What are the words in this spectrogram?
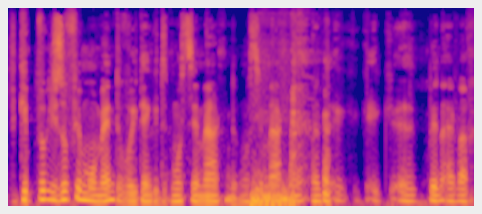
Es gibt wirklich so viele Momente, wo ich denke, das musst du dir merken, das musst du dir merken. Und ich, ich, ich bin einfach,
